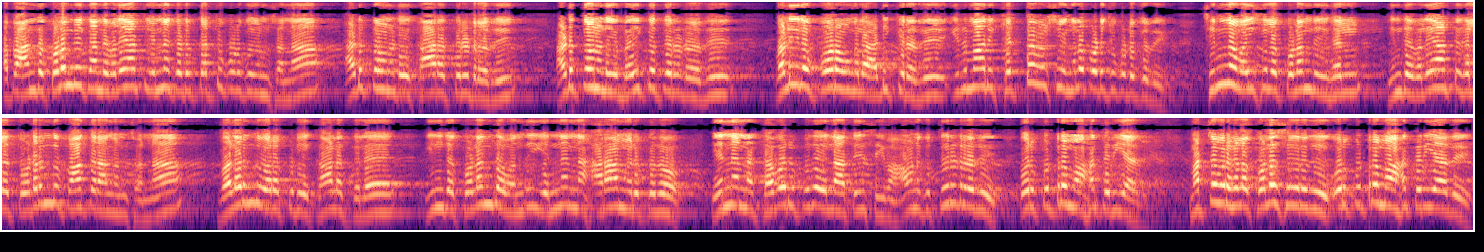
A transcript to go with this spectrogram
அப்ப அந்த குழந்தைக்கு அந்த விளையாட்டு என்ன கட்டு- கற்றுக் கொடுக்குதுன்னு சொன்னா அடுத்தவனுடைய காரை திருடுறது அடுத்தவனுடைய பைக்கை திருடுறது வழியில போறவங்களை அடிக்கிறது இது மாதிரி கெட்ட விஷயங்களை படிச்சு கொடுக்குது. சின்ன வயசுல குழந்தைகள் இந்த விளையாட்டுகளை தொடர்ந்து பாக்குறாங்கன்னு சொன்னா வளர்ந்து வரக்கூடிய காலத்துல இந்த குழந்தை வந்து என்னென்ன ஹராம் இருக்குதோ என்னென்ன தவறு இருக்குதோ எல்லாத்தையும் செய்வான். அவனுக்கு திருடுறது ஒரு குற்றமாக தெரியாது. மற்றவர்களை கொலை செய்யறது ஒரு குற்றமாக தெரியாது.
